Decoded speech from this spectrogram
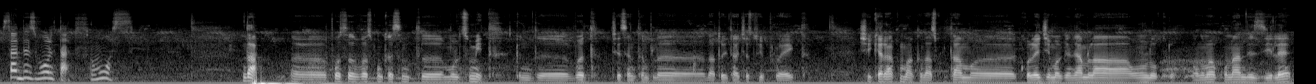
s-a dezvoltat frumos? Da, uh, pot să vă spun că sunt uh, mulțumit când uh, văd ce se întâmplă datorită acestui proiect. Și chiar acum, când ascultam colegii, mă gândeam la un lucru. În urmă cu un an de zile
